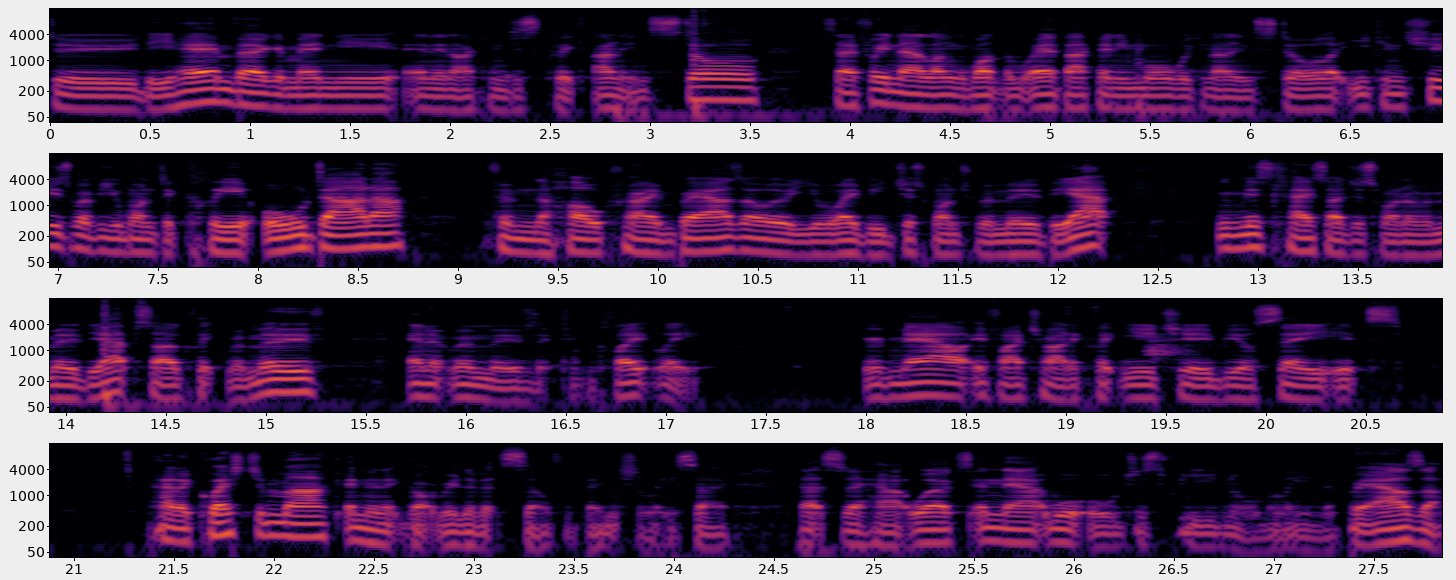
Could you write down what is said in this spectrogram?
to the hamburger menu and then I can just click uninstall. So if we no longer want the web app anymore, we can uninstall it. You can choose whether you want to clear all data from the whole Chrome browser or you, whether you just want to remove the app. In this case, I just want to remove the app, so I'll click remove and it removes it completely. Now, if I try to click YouTube, you'll see it's had a question mark and then it got rid of itself eventually. So that's sort of how it works. And now it will all just view normally in the browser.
